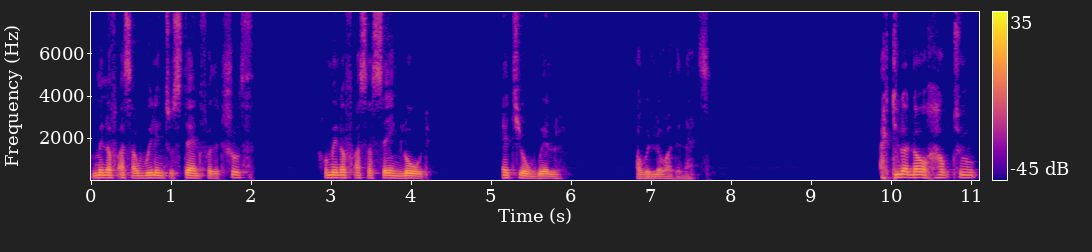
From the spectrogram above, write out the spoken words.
How many of us are willing to stand for the truth? How many of us are saying, Lord, at your will, I will lower the nets? I do not know how to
